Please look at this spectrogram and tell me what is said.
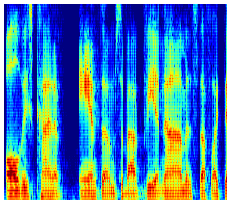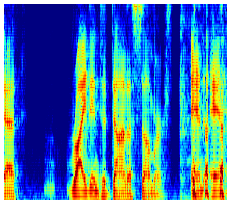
all these kind of anthems about Vietnam and stuff like that, right into Donna Summers and and,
